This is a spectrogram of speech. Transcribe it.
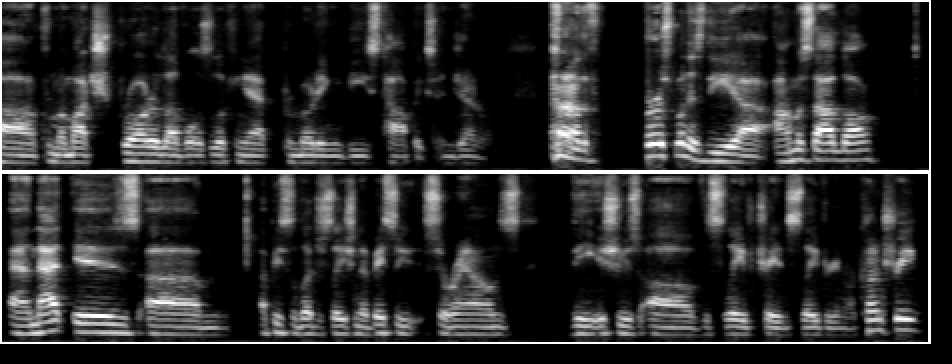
uh, from a much broader level, is looking at promoting these topics in general. the first one is the uh, Amistad Law, and that is um, a piece of legislation that basically surrounds the issues of the slave trade and slavery in our country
